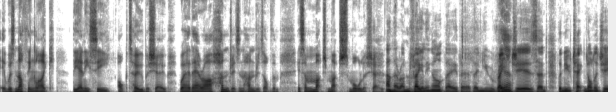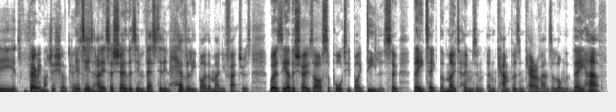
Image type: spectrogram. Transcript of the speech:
It was nothing like the NEC October show, where there are hundreds and hundreds of them. It's a much, much smaller show. And they're unveiling, aren't they? Their, their new ranges yeah. and the new technology. It's very much a showcase. It is, it? and it's a show that's invested in heavily by the manufacturers, whereas the other shows are supported by dealers. So they take the motorhomes and, and campers and caravans along that they have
